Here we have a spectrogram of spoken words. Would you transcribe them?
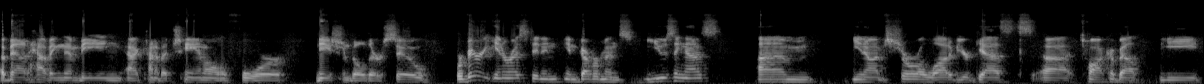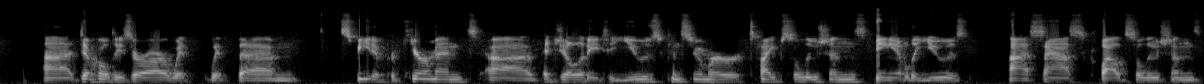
about having them being uh, kind of a channel for Nation Builder. So we're very interested in, in governments using us. Um, you know, I'm sure a lot of your guests uh, talk about the uh, difficulties there are with with um, speed of procurement, uh, agility to use consumer type solutions, being able to use uh, SaaS cloud solutions.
